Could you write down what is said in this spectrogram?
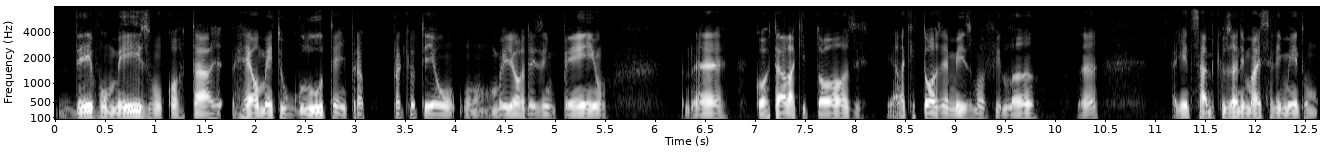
Devo mesmo cortar realmente o glúten para que eu tenha um, um melhor desempenho, né? Cortar a lactose. E a lactose é mesmo a vilã, né? A gente sabe que os animais se alimentam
